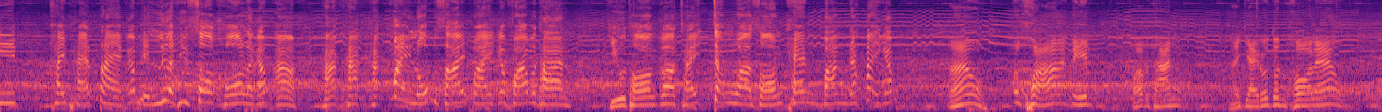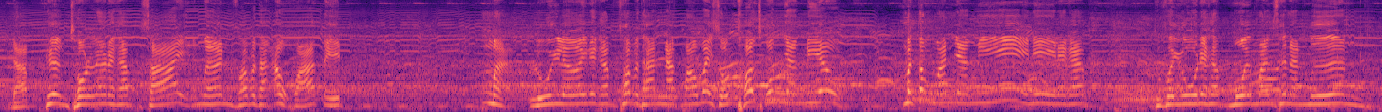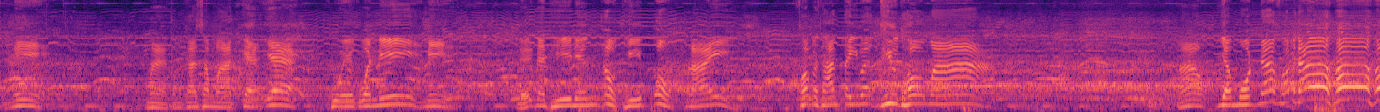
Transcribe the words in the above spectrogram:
ใครแผลแตกครับเห็นเลือดที่ซอกคอแหละครับอ้าวหักหักหักไม่ล้มซ้ายไปครับฟ้าประธาน คิวทองก็ใช้จังหวะสองแข้งบังได้ครับ อาเอาขวาติดฟ้าประธานหายใจรถต้นคอแล้ว ดับเครื่องชนแล้วนะครับ ซ้ายน้ำเงินฟ้าประธานเอาขวาติดมาลุยเลยนะครับฟ้าประธานหนักเบาไม่สนขอชนอย่างเดียว มันต้องมันอย่างนี้นี่นะครับทุพยูนะครับมวยมันสนั่นเมืองนี่แม่กรรมการสมาร์แกะแยกคู่เอกวันนี้นี่เหลือนาทีหนึ่งเอ้าทีบโอ้ไรฟ้าประธานตีมาคิวทองมา อ้าวอย่าหมดนะพระประธานโอ้โห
